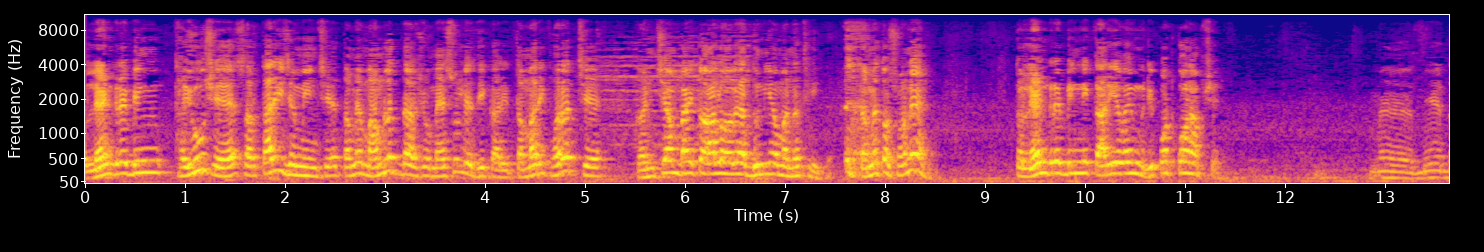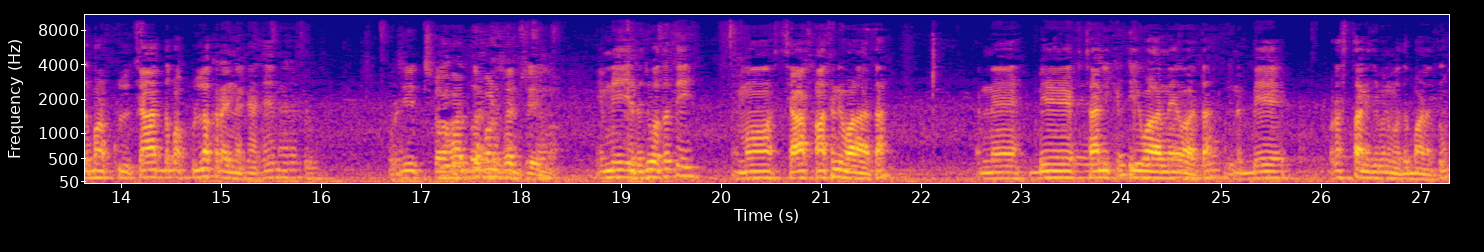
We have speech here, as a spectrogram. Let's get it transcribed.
તો લેન્ડ ગ્રેબિંગ થયું છે સરકારી જમીન છે તમે મામલતદાર છો મહેસૂલી અધિકારી તમારી ફરજ છે. ઘનશ્યામભાઈ તો આલો હવે આ દુનિયામાં નથી. તમે તો છો ને? તો લેન્ડ ગ્રેબિંગની કાર્યવાહી રિપોર્ટ કોણ આપશે? મેં બે દબાણ ચાર દબાણ ખુલ્લા કરાવી નાખ્યા છે. છ સાત દબાણ સાહેબ છે. એમની જે રજૂઆત હતી. એમાં ચાર સાંથણી વાળા હતા અને બે ચાની કિટ્ટી વાળા ને એવા હતા અને બે રસ્તાની જમીનમાં દબાણ હતું.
